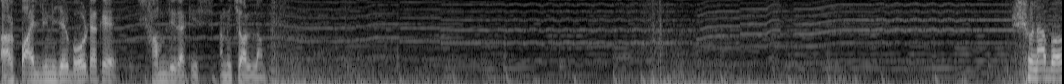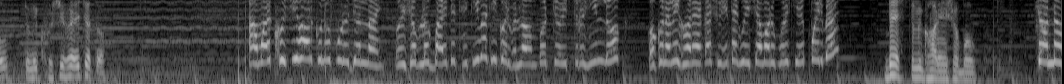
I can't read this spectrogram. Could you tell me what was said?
আর পারলি নিজের বউটাকে সামলি রাখিস আমি চললাম। শোনা বউ তুমি খুশি হয়েছো তো? আমার খুশি হওয়ার কোনো প্রয়োজন নাই। ওই সব লোক বাড়িতে থেকেই বা কি করবে? লম্পট চরিত্রহীন লোক কখন আমি ঘরে একা শুয়ে থাকব এসে আমার উপরে চেপ পড়বে? বেশ তুমি ঘরে এসো বউ। চলো।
